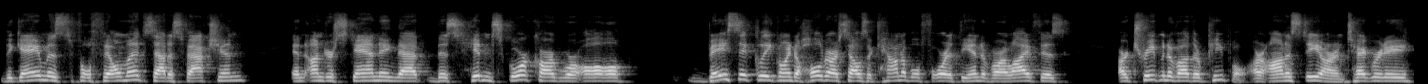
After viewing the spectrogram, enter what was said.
The game is fulfillment, satisfaction, and understanding that this hidden scorecard we're all basically going to hold ourselves accountable for at the end of our life is our treatment of other people, our honesty, our integrity,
